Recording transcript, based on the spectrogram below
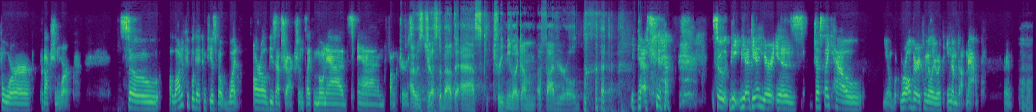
for production work. So a lot of people get confused about what are all these abstractions like monads and functors. I was just about to ask, treat me like I'm a five year old. yes, yeah. So the, the idea here is just like how, you know, we're all very familiar with enum.map, right? Uh-huh.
